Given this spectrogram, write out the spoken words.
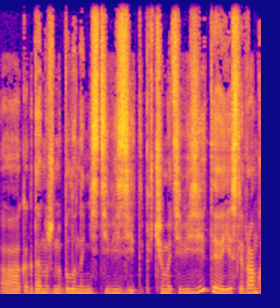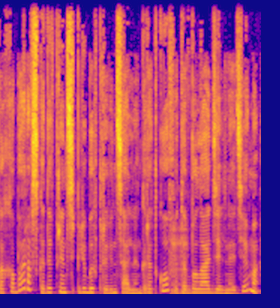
а, когда нужно было нанести визиты. Причем эти визиты, если в рамках Хабаровска, да, в принципе, любых провинциальных городков, угу. это была отдельная тема,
